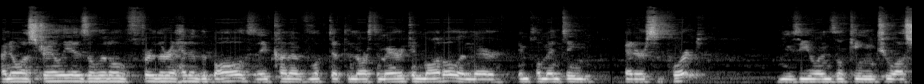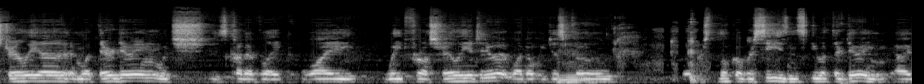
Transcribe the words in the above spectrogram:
I know Australia is a little further ahead of the ball because they've kind of looked at the North American model and they're implementing better support. New Zealand's looking to Australia and what they're doing, which is kind of like, why wait for Australia to do it? Why don't we just mm-hmm. go look overseas and see what they're doing? I,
